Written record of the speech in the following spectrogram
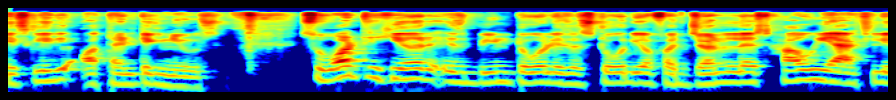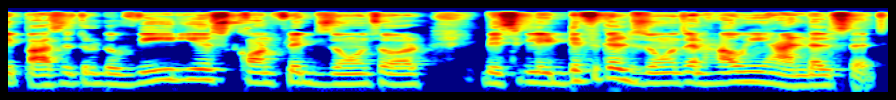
basically the authentic news so what here is being told is a story of a journalist how he actually passes through the various conflict zones or basically difficult zones and how he handles it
